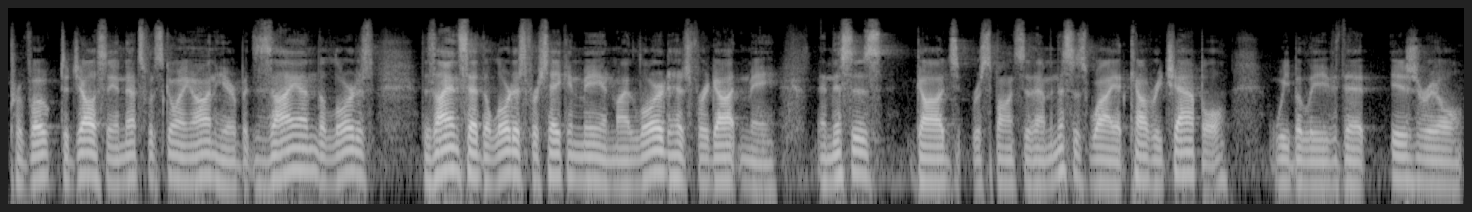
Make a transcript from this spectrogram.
provoked to jealousy. And that's what's going on here. But Zion, the Lord is. The Zion said, The Lord has forsaken me, and my Lord has forgotten me. And this is God's response to them. And this is why at Calvary Chapel, we believe that Israel,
